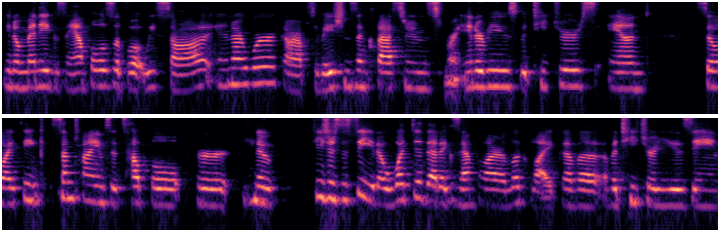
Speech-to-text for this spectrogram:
you know, many examples of what we saw in our work, our observations in classrooms, our interviews with teachers, and so I think sometimes it's helpful for you know teachers to see, you know, what did that exemplar look like of a of a teacher using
